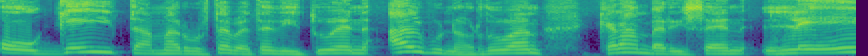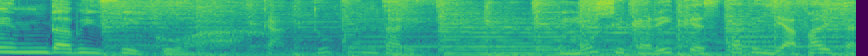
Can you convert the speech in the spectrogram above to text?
hogei tamar urte bete dituen album orduan, Cranberry zen lehen da bizikoa. Kantu kontari. Musikarik ez dadila falta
